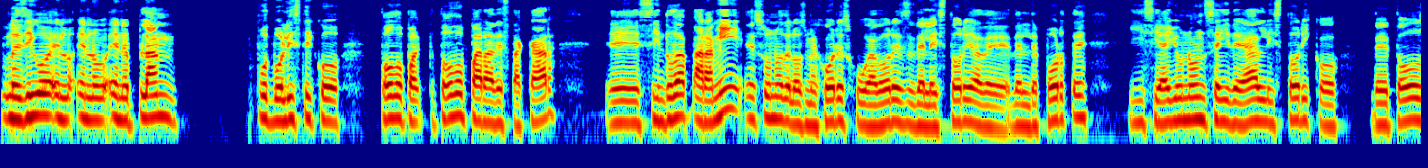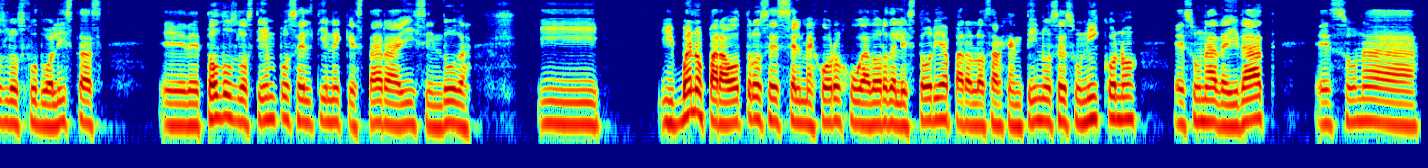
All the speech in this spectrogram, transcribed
les digo, en, en, en el plan futbolístico, todo, todo para destacar. Eh, sin duda, para mí es uno de los mejores jugadores de la historia del deporte. Y si hay un once ideal histórico de todos los futbolistas eh, de todos los tiempos, él tiene que estar ahí sin duda. Y, y bueno, para otros es el mejor jugador de la historia, para los argentinos es un ícono, es una deidad, es una,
